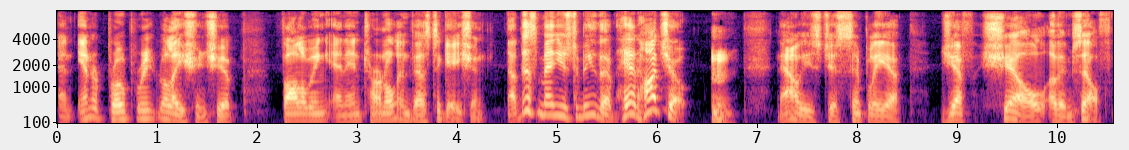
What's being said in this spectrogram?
an inappropriate relationship following an internal investigation. Now, this man used to be the head honcho now he's just simply a Jeff Shell of himself.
